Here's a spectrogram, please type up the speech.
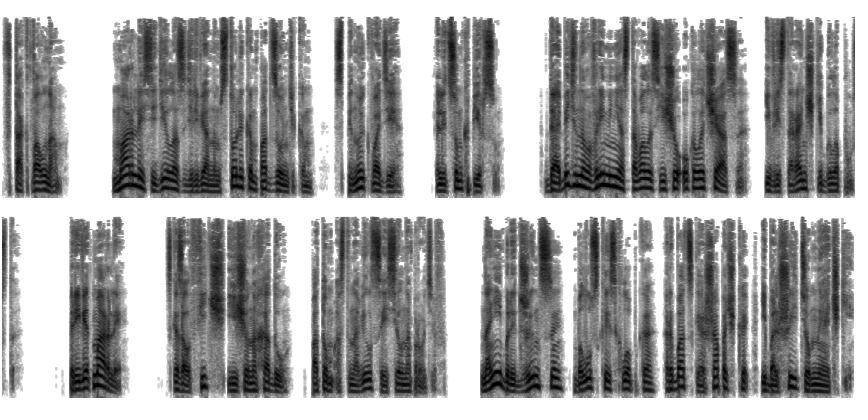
в такт волнам. Марли сидела за деревянным столиком под зонтиком, спиной к воде, лицом к пирсу. До обеденного времени оставалось еще около часа, и в ресторанчике было пусто. «Привет, Марли!» — сказал Фич еще на ходу, потом остановился и сел напротив. На ней были джинсы, блузка из хлопка, рыбацкая шапочка и большие темные очки.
